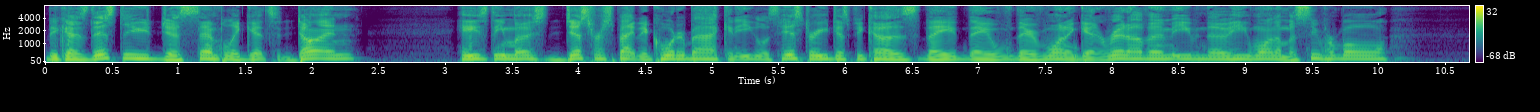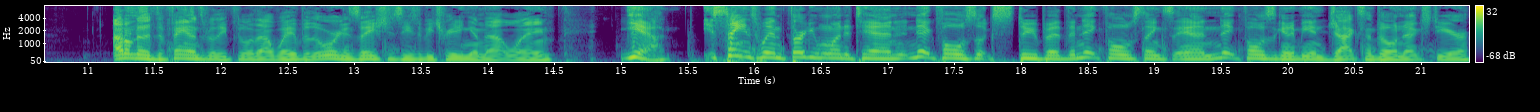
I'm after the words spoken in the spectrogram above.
Because this dude just simply gets done. He's the most disrespected quarterback in Eagles history just because they they they want to get rid of him, even though he won them a Super Bowl. I don't know if the fans really feel that way, but the organization seems to be treating him that way. Yeah, Saints win 31 to 10. Nick Foles looks stupid. The Nick Foles thinks, and Nick Foles is going to be in Jacksonville next year.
